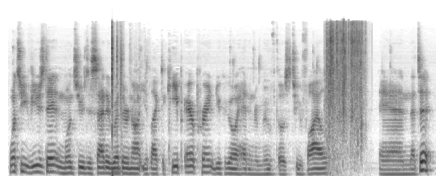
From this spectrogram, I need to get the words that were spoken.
once you've used it and once you've decided whether or not you'd like to keep AirPrint, you can go ahead and remove those two files. And that's it.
